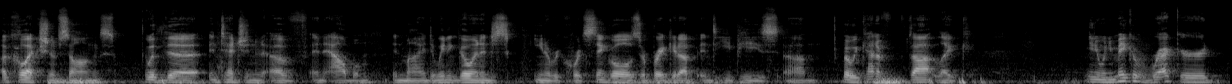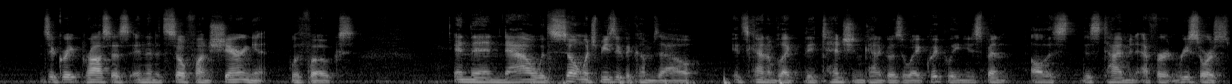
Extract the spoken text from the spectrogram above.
a collection of songs with the intention of an album in mind, and we didn't go in and just you know record singles or break it up into EPs. Um, but we kind of thought like, you know, when you make a record, it's a great process, and then it's so fun sharing it with folks. And then now with so much music that comes out, it's kind of like the attention kind of goes away quickly, and you spend all this this time and effort and resource.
